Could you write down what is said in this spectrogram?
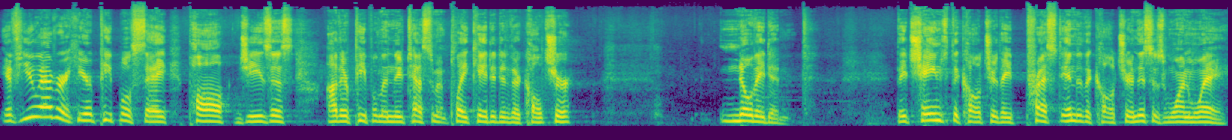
If you ever hear people say, Paul, Jesus, other people in the New Testament placated to their culture, no, they didn't. They changed the culture, they pressed into the culture, and this is one way.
